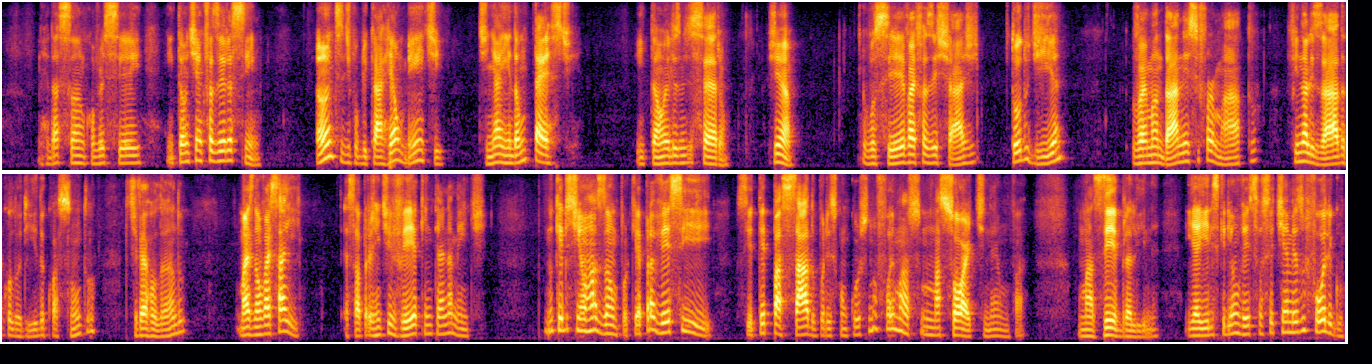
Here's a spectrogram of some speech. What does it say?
na redação, conversei. Então tinha que fazer assim. Antes de publicar realmente, tinha ainda um teste. Então eles me disseram, Jean, você vai fazer charge todo dia vai mandar nesse formato, finalizada, colorida, com o assunto que estiver rolando, mas não vai sair. É só para a gente ver aqui internamente. No que eles tinham razão, porque é para ver se, se ter passado por esse concurso não foi uma, uma sorte, né? Uma, uma zebra ali, né? E aí eles queriam ver se você tinha mesmo fôlego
